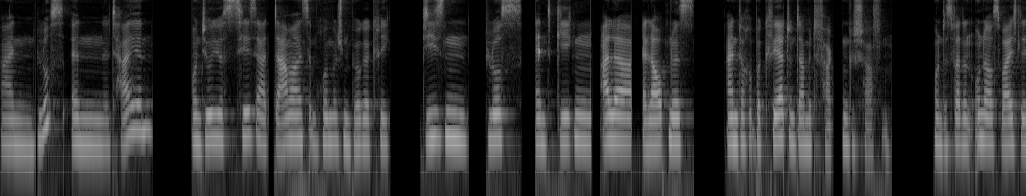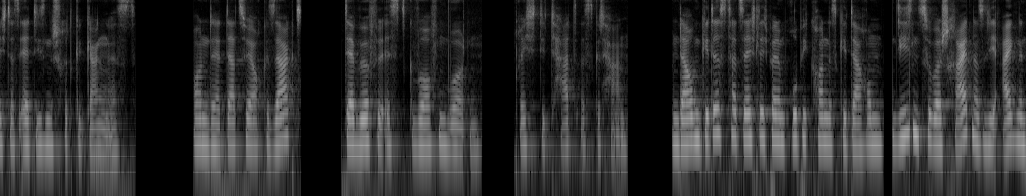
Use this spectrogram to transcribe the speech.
ein Fluss in Italien und Julius Caesar hat damals im römischen Bürgerkrieg diesen Fluss entgegen aller Erlaubnis einfach überquert und damit Fakten geschaffen. Und es war dann unausweichlich, dass er diesen Schritt gegangen ist. Und er hat dazu ja auch gesagt, der Würfel ist geworfen worden. Sprich, die Tat ist getan. Und darum geht es tatsächlich bei dem Rubicon. Es geht darum, diesen zu überschreiten, also die eigenen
